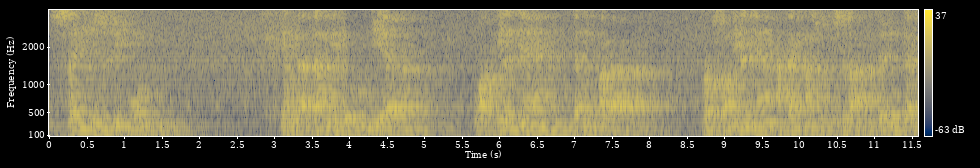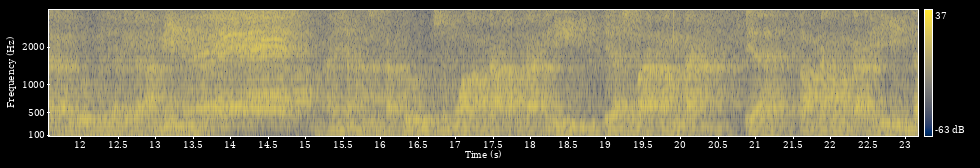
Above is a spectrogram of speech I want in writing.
saya muslimun yang datang itu dia wakilnya dan para personilnya akan masuk Islam dan dikatakan guru mulia kita. Amin buruk semua langkah-langkah ini tidak sembarang langkah ya langkah-langkah ini kita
